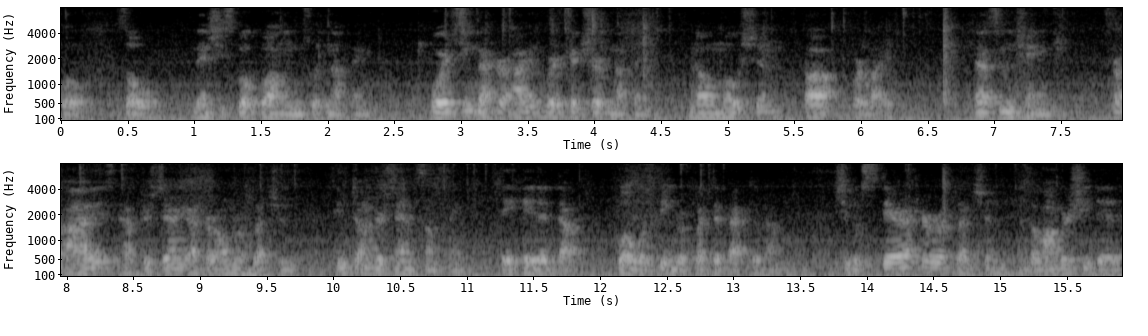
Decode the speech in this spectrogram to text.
soul, so then she spoke volumes with nothing. For it seemed that her eyes were a picture of nothing, no emotion, thought, or life. That soon changed. Her eyes, after staring at her own reflection, seemed to understand something. They hated that what was being reflected back to them. She would stare at her reflection, and the longer she did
